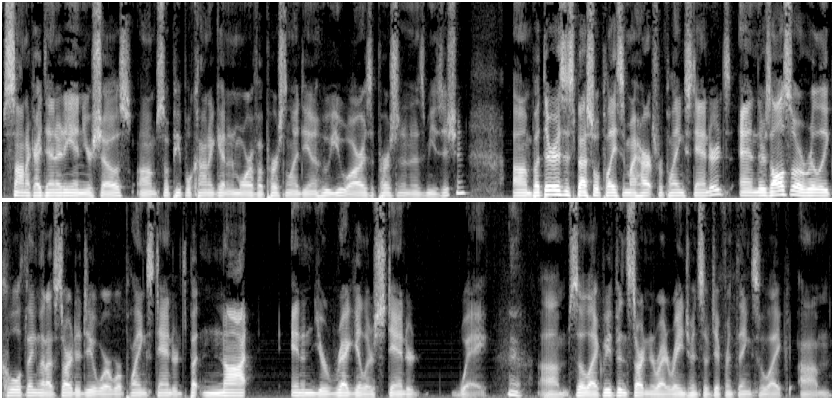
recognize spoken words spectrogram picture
sonic identity in your shows. Um so people kind of get more of a personal idea of who you are as a person and as a musician. Um, but there is a special place in my heart for playing standards, and there's also a really cool thing that I've started to do where we're playing standards, but not in your regular standard way. Yeah. Um, so like we've been starting to write arrangements of different things. So like um,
